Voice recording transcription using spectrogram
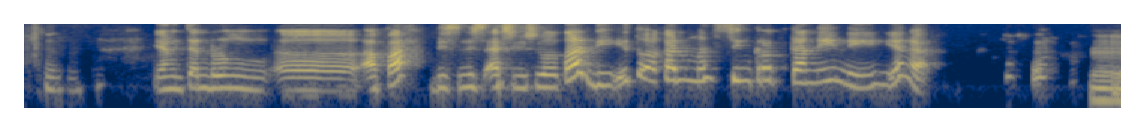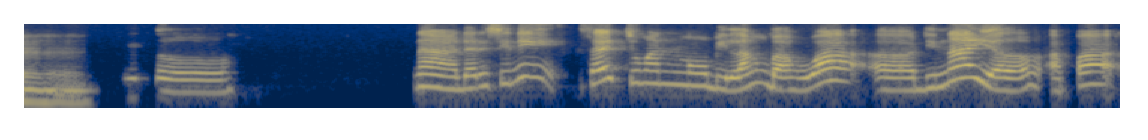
yang cenderung eh, apa bisnis as usual tadi itu akan mensingkretkan ini ya nggak? Mm-mm. gitu. Nah, dari sini saya cuma mau bilang bahwa eh, denial apa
